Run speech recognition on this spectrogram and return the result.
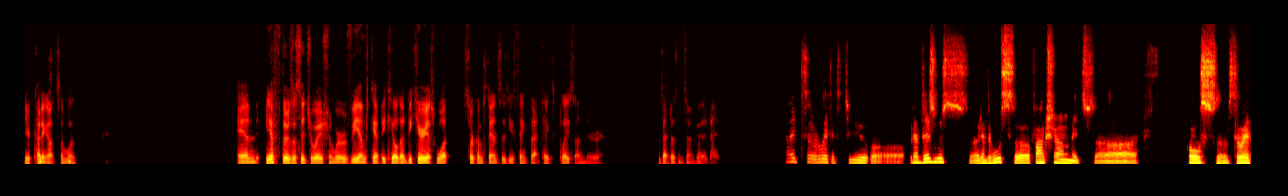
You're cutting out somewhat. And if there's a situation where VMs can't be killed, I'd be curious what circumstances you think that takes place under. Because that doesn't sound good. It's uh, related to uh, rendezvous, uh, rendezvous uh, function. It's uh, calls uh, thread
